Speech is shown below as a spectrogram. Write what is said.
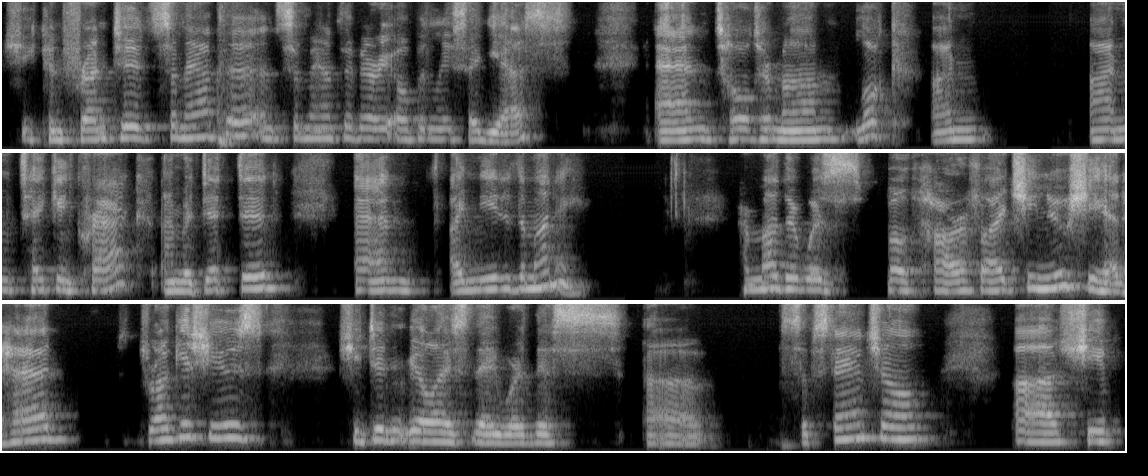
She confronted Samantha, and Samantha very openly said yes, and told her mom, "Look, I'm, I'm taking crack. I'm addicted, and I needed the money." Her mother was both horrified. She knew she had had drug issues. She didn't realize they were this uh, substantial. Uh, she,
